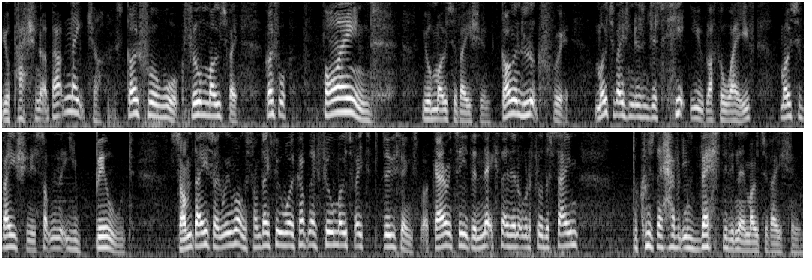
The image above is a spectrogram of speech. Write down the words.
you're passionate about nature. Just go for a walk, feel motivated. Go for find your motivation. Go and look for it. Motivation doesn't just hit you like a wave. Motivation is something that you build. Some days, don't get me wrong, some days people wake up, and they feel motivated to do things, but I guarantee the next day they're not going to feel the same because they haven't invested in their motivation.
